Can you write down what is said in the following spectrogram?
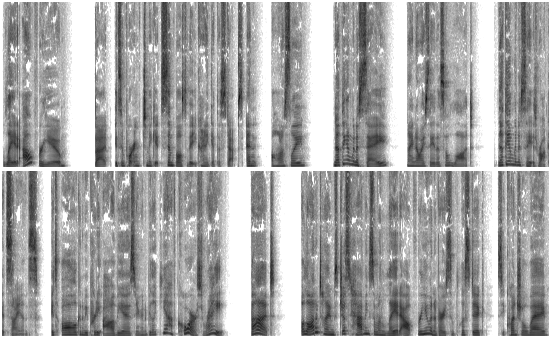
lay it out for you. but it's important to make it simple so that you kind of get the steps. And honestly, nothing I'm going to say, and I know I say this a lot, nothing I'm going to say is rocket science. It's all going to be pretty obvious, and you're going to be like, yeah, of course, right. But a lot of times, just having someone lay it out for you in a very simplistic, sequential way,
